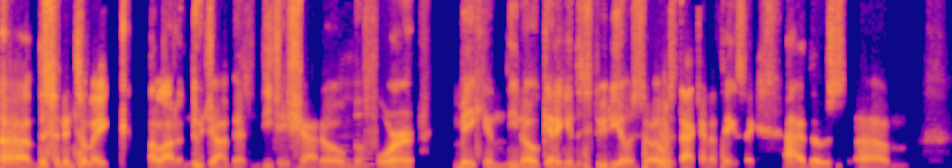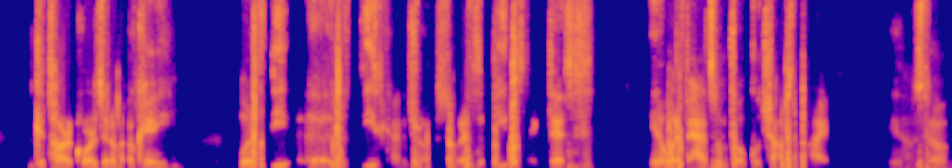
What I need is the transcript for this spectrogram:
uh, listening to like a lot of Nujabes and DJ Shadow mm-hmm. before making, you know, getting in the studio. So it was that kind of thing. It's like I had those um, guitar chords, and I'm okay, what if the, uh, it was these kind of drums? What if the beat was like this? You know, what if it had mm-hmm. some vocal chops behind? You know, so. Mm-hmm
